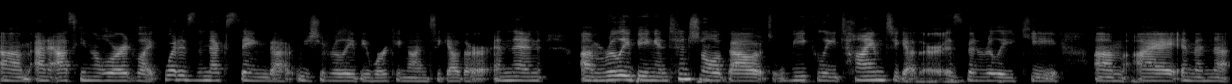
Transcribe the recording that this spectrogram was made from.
um, and asking the Lord, like, what is the next thing that we should really be working on together? And then um, really being intentional about weekly time together has been really key. Um, I am in that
